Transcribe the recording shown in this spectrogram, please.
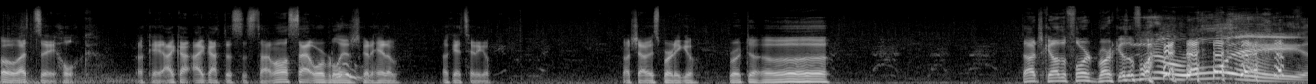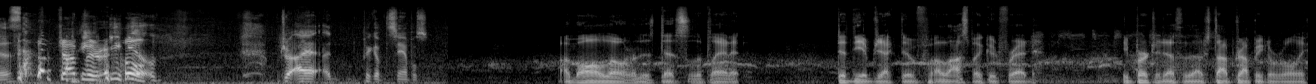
Oh, that's a Hulk. Okay, I got I got this this time. Unless that orbital laser's gonna hit him. Okay, it's hitting him. Watch out, he's burning you. Uh, Dodge, get on the floor, Mark, on the floor. No way! Drop it. I, I pick up the samples. I'm all alone on this desolate planet. Did the objective. I lost my good friend. He burnt to death without stop dropping a rolling.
